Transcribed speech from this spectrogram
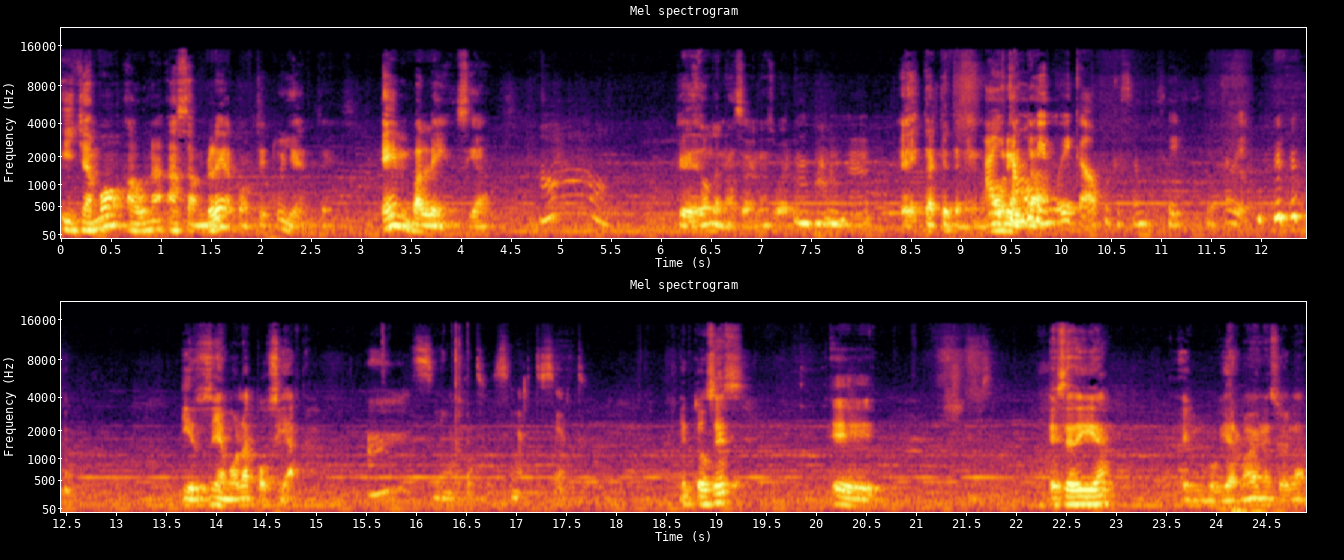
Y llamó a una asamblea constituyente en Valencia, Oh. que es donde nace Venezuela. Esta que tenemos Ahí ahorita. estamos bien ubicados porque son- sí, está bien. Y eso se llamó la Cosiata. Ah, cierto, cierto, cierto. Entonces, eh, ese día, el gobierno de Venezuela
